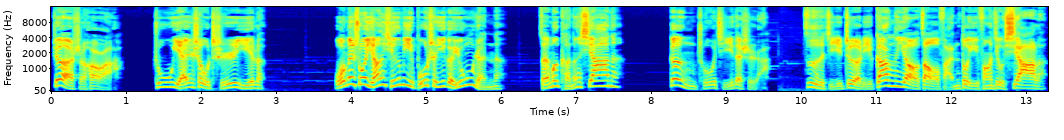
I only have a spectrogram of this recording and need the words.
这时候啊。朱延寿迟疑了。我们说杨行密不是一个庸人呢，怎么可能瞎呢？更出奇的是啊，自己这里刚要造反，对方就瞎了。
